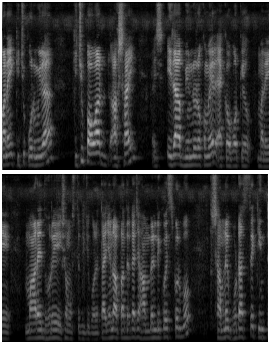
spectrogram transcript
মানে কিছু কর্মীরা কিছু পাওয়ার আশায় এরা বিভিন্ন রকমের একে অপরকে মানে মারে, ধরে এই সমস্ত কিছু করে। তাই জন্য আপনাদের কাছে হাম্বেল রিকোয়েস্ট করব। সামনে ভোট আসছে, কিন্তু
